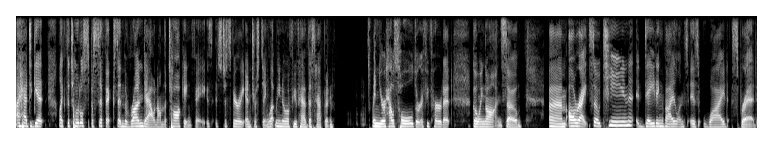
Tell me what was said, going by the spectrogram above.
I had to get like the total specifics and the rundown on the talking phase. It's just very interesting. Let me know if you've had this happen in your household or if you've heard it going on. So, um, all right. So teen dating violence is widespread.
